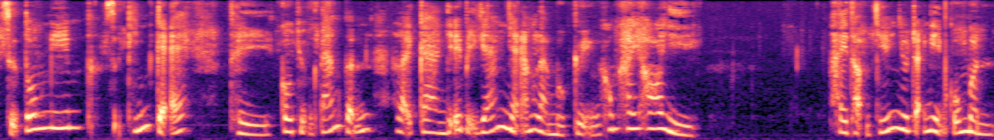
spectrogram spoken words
sự tôn nghiêm, sự kín kẽ, thì câu chuyện tán tỉnh lại càng dễ bị gán nhãn là một chuyện không hay ho gì. Hay thậm chí như trải nghiệm của mình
